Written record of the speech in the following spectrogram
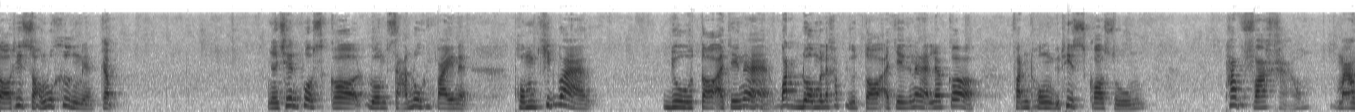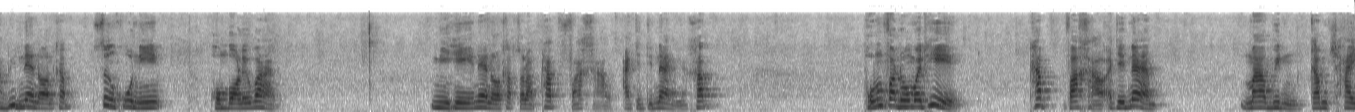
ต่อที่ 2 ลูกครึ่งเนี่ยกับ อย่างเช่นพวกสกอร์รวม 3 ลูกขึ้นไปเนี่ย ผมคิดว่าอยู่ต่ออาร์เจนตินาวัดดวงไปแล้วครับ อยู่ต่ออาร์เจนตินาแล้วก็ฟันธงอยู่ที่สกอร์สูง ถ้าฟ้าขาวมาวินแน่นอนครับ ซึ่งคู่นี้ผมบอกเลยว่า มีเฮแน่นอนครับสำหรับทัพฟ้าขาวอาร์เจนตินานะครับ ผมฟันธงไปที่ทัพฟ้าขาวอาร์เจนตินามาวินกำชัย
